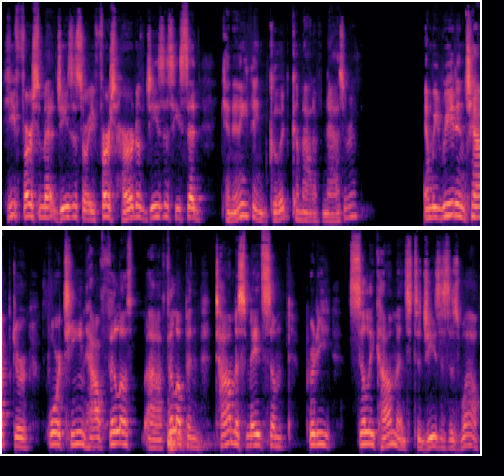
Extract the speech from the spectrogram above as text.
he first met Jesus or he first heard of Jesus, he said, Can anything good come out of Nazareth? And we read in chapter 14 how Philip, uh, Philip and Thomas made some pretty silly comments to Jesus as well.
